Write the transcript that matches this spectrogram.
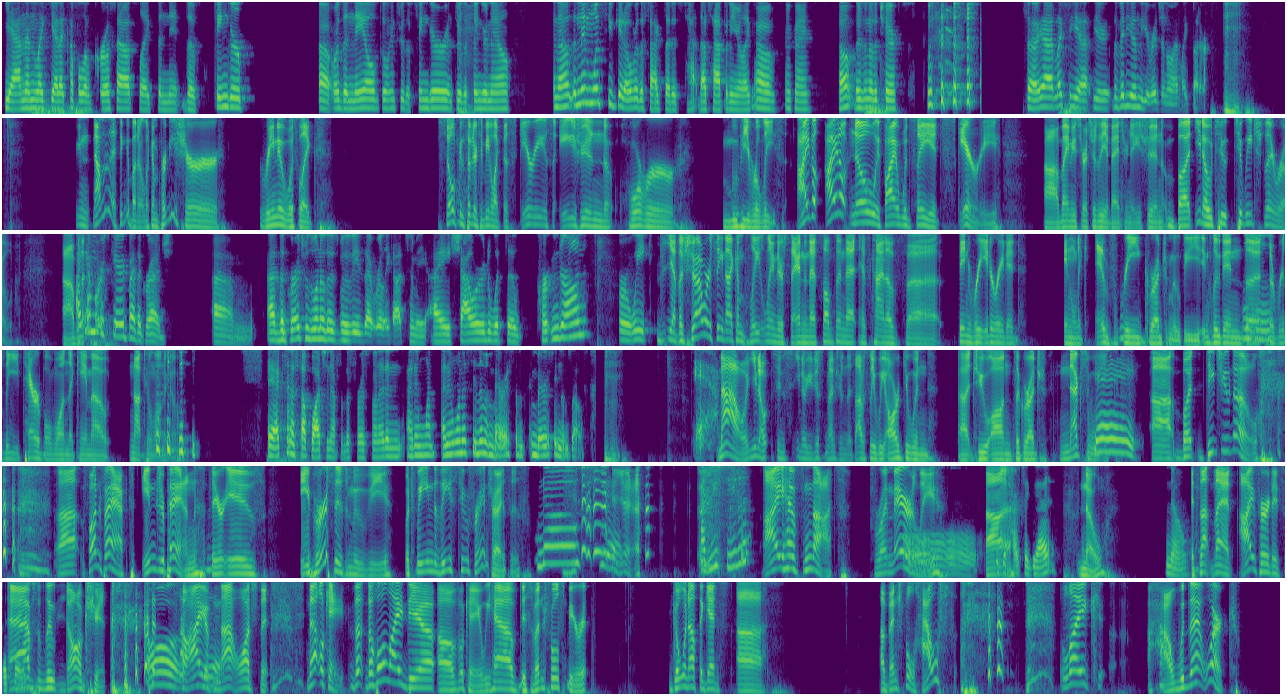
Yeah, and then like you had a couple of gross outs, like the the finger, uh, or the nail going through the finger and through Mhm. the fingernail, and I, and then once you get over the fact that it's ha- that's happening, you're like, oh, okay, oh, there's another chair. so yeah, I like the uh, the the video in the original. I like better. hmm Now that I think about it, like I'm pretty sure Ringu was like still considered to be like the scariest Asian horror movie release. I don't I don't know if I would say it's scary uh, by any stretch of the imagination, but you know, to to each their own. Uh, I get more scared by The Grudge. Um, uh, the Grudge was one of those movies that really got to me. I showered with the curtain drawn for a week. yeah, the shower scene I completely understand, and that's something that has kind of uh, been reiterated in like every Grudge movie, including the Mhm. the really terrible one that came out not too long ago. Yeah, I kind of stopped watching after the first one. I didn't. I didn't want. I didn't want to see them embarrass them, embarrassing themselves. Yeah. Now, you know, since you know you just mentioned this, obviously we are doing uh Ju-on the Grudge next week. Yay. Uh, but did you know? uh, fun fact: in Japan, there is a versus movie between these two franchises. No shit. yeah, Have you seen it? I have not. Primarily, Oh. Is Uh, it hard to get? no, No. it's not that. I've heard it's Okay. absolute dog shit. Oh, so I have not watched it. Now, okay, the the whole idea of okay, we have this vengeful spirit going up against uh a vengeful house. like, how would that work?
